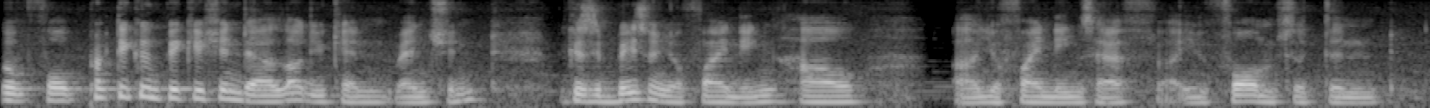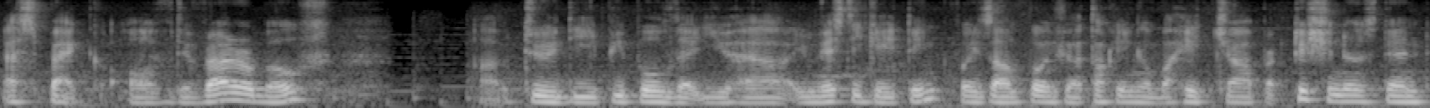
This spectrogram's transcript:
So for practical implication, there are a lot you can mention because it's based on your finding, how uh, your findings have uh, informed certain aspect of the variables uh, to the people that you are investigating. For example, if you're talking about HR practitioners, then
